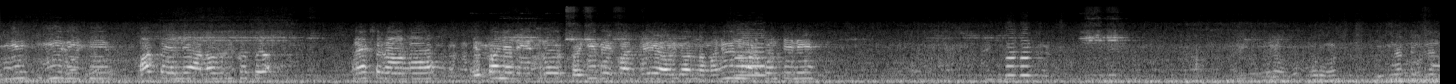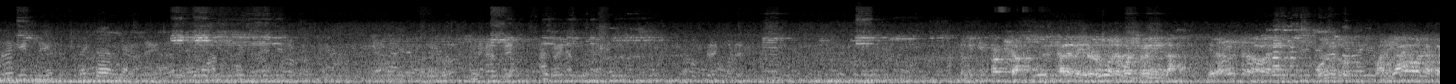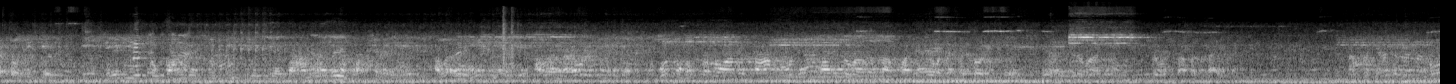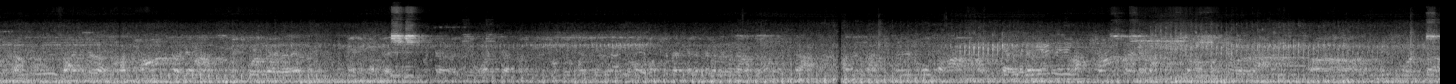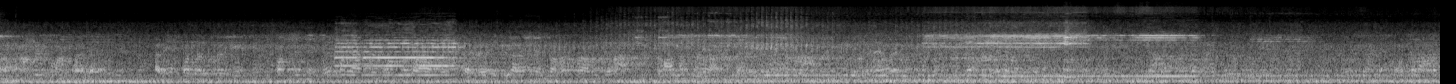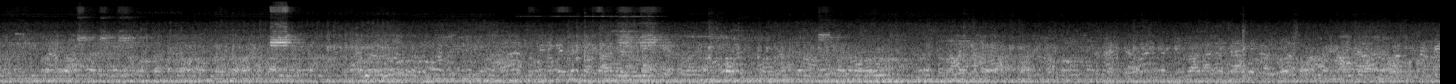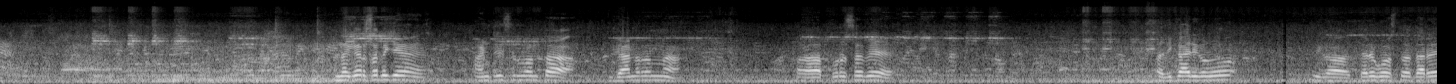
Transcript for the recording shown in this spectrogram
ಈ ಈ ರೀತಿ ಮತ್ತೆ ಇಲ್ಲಿ ಅನಧಿಕೃತ ಟ್ಯಾಕ್ಸ್ಗಳನ್ನು ನಿಬ್ಬಂಧನೆ ಇದ್ರು ತೆಗಿಬೇಕು ಅಂತೇಳಿ ಅವ್ರಿಗೆ ಒಂದು ಮನವಿ ಮಾಡ್ಕೊಂತೀನಿ. ನಮ್ಮ ಜನಗಳನ್ನು ನೋಡ್ತಾ ರಾಜ್ಯದ ನಗರಸಭೆಗೆ ಅಂಟಿಸಿರುವಂಥ ಬ್ಯಾನರನ್ನು ಪುರಸಭೆ ಅಧಿಕಾರಿಗಳು ಈಗ ತೆರೆಗೊಳಿಸ್ತಾ ಇದ್ದಾರೆ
